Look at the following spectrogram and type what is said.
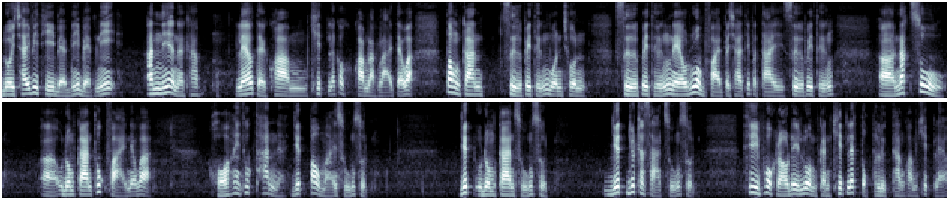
โดยใช้วิธีแบบนี้แบบนี้ อันนี้นะครับแล้วแต่ความคิดแล้วก็ความหลากหลาย แต่ว่าต้องการสื่อไปถึงมวลชน สื่อไปถึงแนวร่วมฝ่ายประชาธิปไตย สื่อไปถึงนักสู้อุดมการทุกฝ่ายเนี่ยว่า ขอให้ทุกท่านเนี่ยยึดเป้าหมายสูงสุด ยึดอุดมการณ์สูงสุด ยึดยุทธศาสตร์สูงสุด ที่พวกเราได้ร่วมกันคิดและตกผลึกทางความคิดแล้ว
